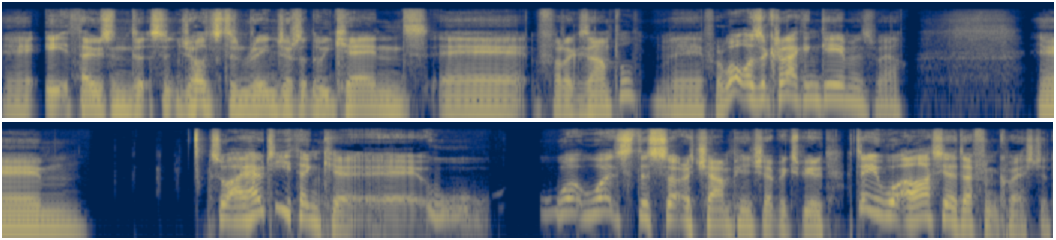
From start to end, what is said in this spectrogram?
Uh, 8,000 at St Johnstone Rangers at the weekend, uh, for example, uh, for what was a cracking game as well. Um, so, how do you think? Uh, what What's the sort of championship experience? I tell you what, I'll ask you a different question.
